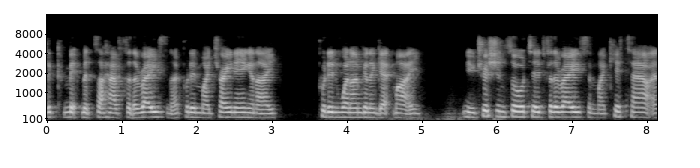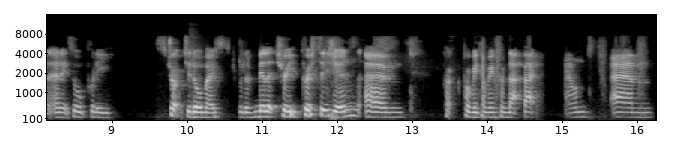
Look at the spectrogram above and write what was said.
the commitments I have for the race and I put in my training and I put in when I'm going to get my nutrition sorted for the race and my kit out and, and it's all pretty structured almost sort of military precision um, probably coming from that background. Um,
